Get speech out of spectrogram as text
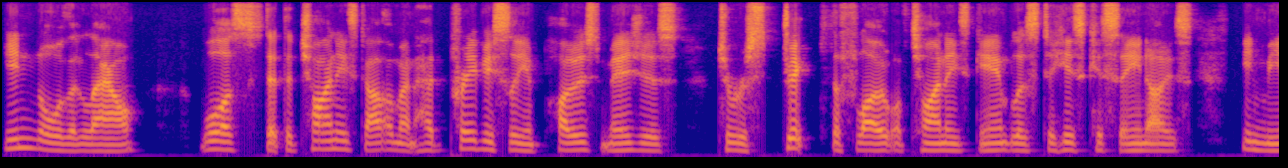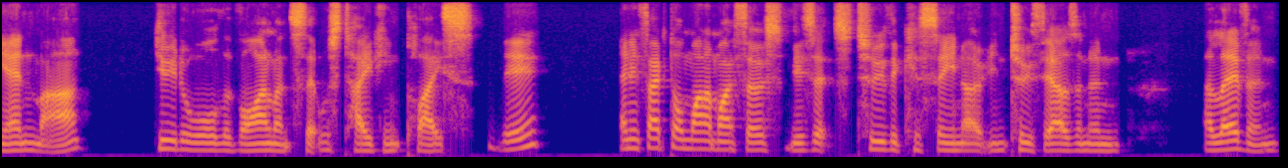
in northern Laos was that the Chinese government had previously imposed measures to restrict the flow of Chinese gamblers to his casinos in Myanmar due to all the violence that was taking place there. And in fact, on one of my first visits to the casino in 2011,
